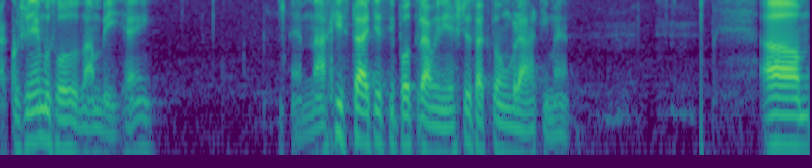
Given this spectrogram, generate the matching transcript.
Akože nemuselo to tam byť, hej? Nachystajte si potraviny, ešte sa k tomu vrátime. Um,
